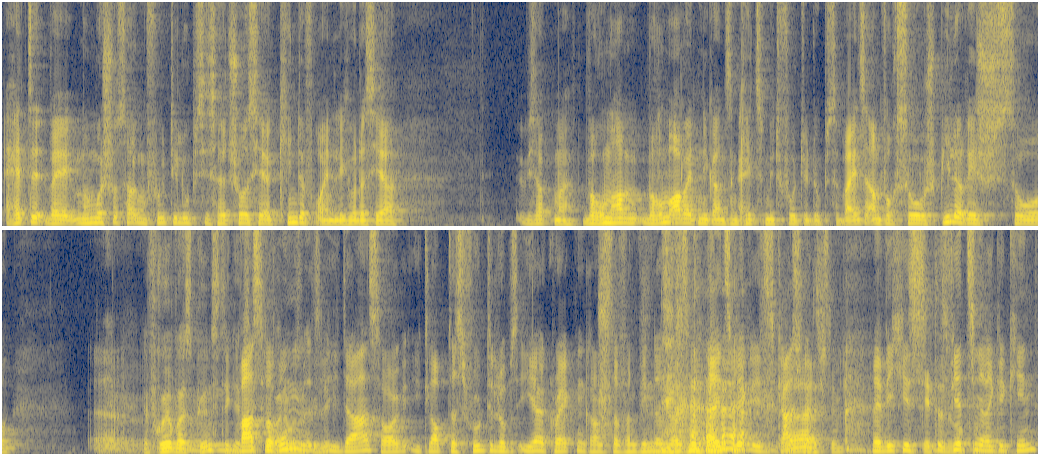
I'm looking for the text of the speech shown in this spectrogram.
hätte, weil man muss schon sagen, Fruity Loops ist halt schon sehr kinderfreundlich oder sehr, wie sagt man, warum, haben, warum arbeiten die ganzen Kids mit Fruity Loops? Weil es einfach so spielerisch so Ja, früher war es günstig. jetzt was, warum so billig. ich da sage, ich glaube, dass Fruity Loops eher cracken kannst auf ein Windows als Nein, jetzt wirklich, das ist kein Ja, das stimmt. Weil welches Geht das überhaupt 14-jährige Kind,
